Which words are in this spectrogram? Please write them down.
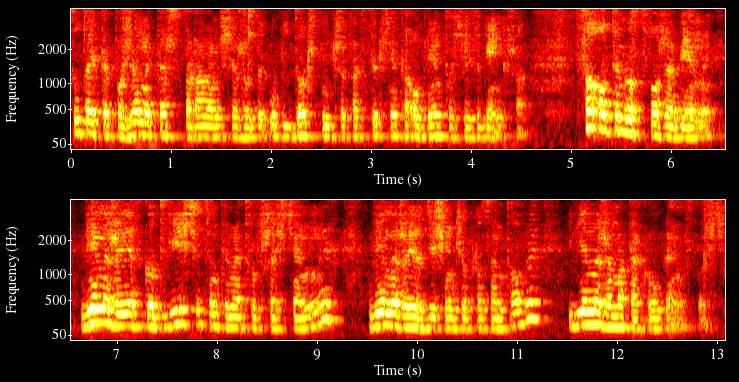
Tutaj te poziomy też starałem się, żeby uwidocznić, czy faktycznie ta objętość jest większa. Co o tym roztworze wiemy? Wiemy, że jest go 200 cm3, wiemy, że jest 10% i wiemy, że ma taką gęstość.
